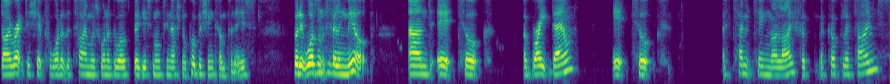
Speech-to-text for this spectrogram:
directorship for what at the time was one of the world's biggest multinational publishing companies, but it wasn't mm-hmm. filling me up. And it took a breakdown. It took attempting my life a, a couple of times.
